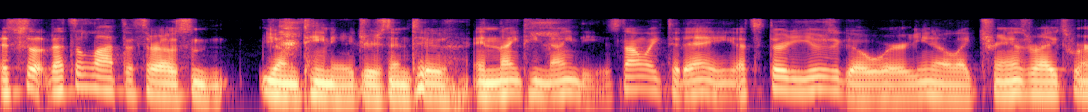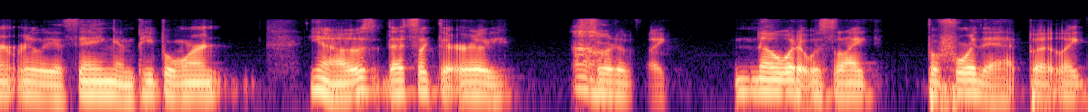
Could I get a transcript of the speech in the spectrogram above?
it's a, that's a lot to throw some young teenagers into in 1990. It's not like today. That's 30 years ago, where you know, like trans rights weren't really a thing, and people weren't, you know, was that's like the early Oh. sort of like know what it was like before that, but like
